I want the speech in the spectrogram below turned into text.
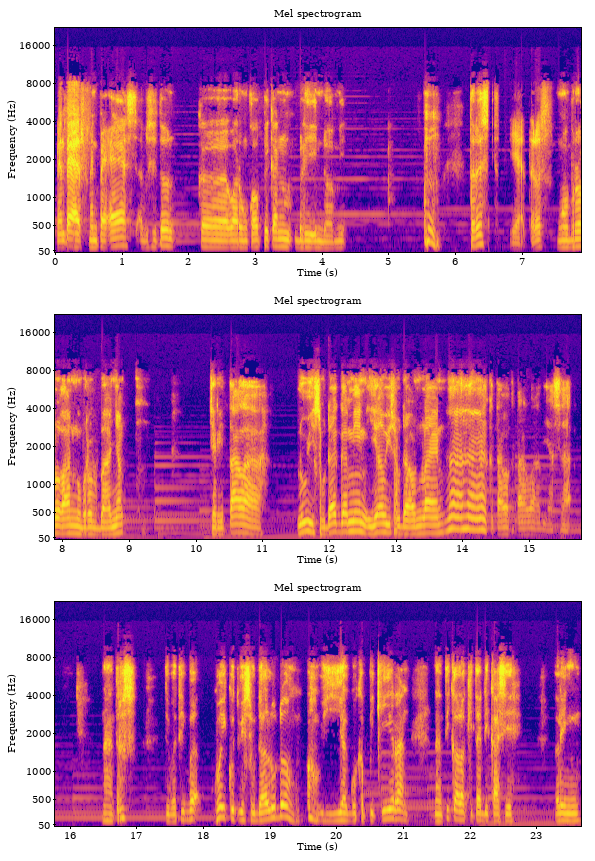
Main PS. main PS abis itu ke warung kopi kan beli Indomie terus Ya, terus ngobrol kan ngobrol banyak cerita lah lu wisuda gak min iya wisuda online haha ketawa ketawa biasa nah terus tiba-tiba gue ikut wisuda lu dong. Oh iya gue kepikiran. Nanti kalau kita dikasih link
